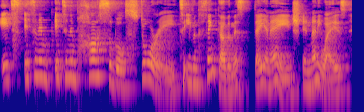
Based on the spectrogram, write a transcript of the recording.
it's it's an it's an impossible story to even think of in this day and age in many ways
